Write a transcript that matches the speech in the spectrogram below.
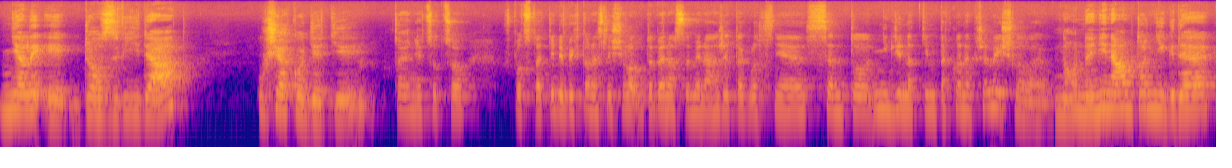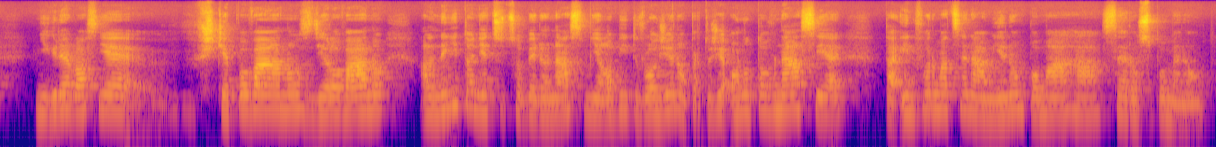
měli i dozvídat, už jako děti. To je něco, co v podstatě, kdybych to neslyšela u tebe na semináři, tak vlastně jsem to nikdy nad tím takhle nepřemýšlela. Jo? No, není nám to nikde, nikde vlastně vštěpováno, sdělováno, ale není to něco, co by do nás mělo být vloženo, protože ono to v nás je ta informace nám jenom pomáhá se rozpomenout.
